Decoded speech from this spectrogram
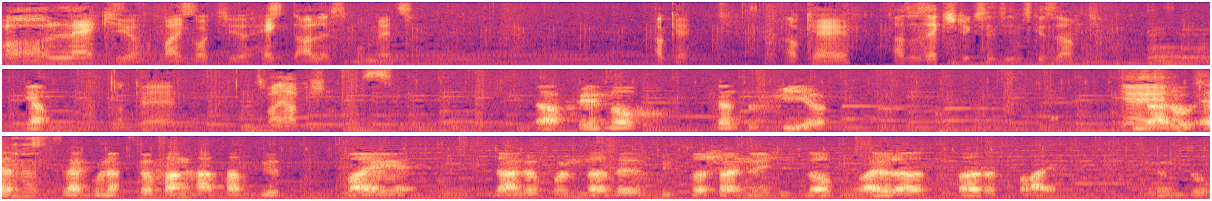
Oh, lag hier. Mein Gott, hier hängt alles. Moment. Okay. Okay. Also sechs Stück sind insgesamt. Ja. Okay. Zwei habe ich schon. Ja, fehlen noch ganze vier. Und da du erst Lagulat gefangen hast, hast du zwei da gefunden, da gibt es wahrscheinlich, ich glaube, drei oder zwei oder zwei. Irgendwie so.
